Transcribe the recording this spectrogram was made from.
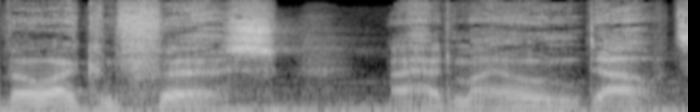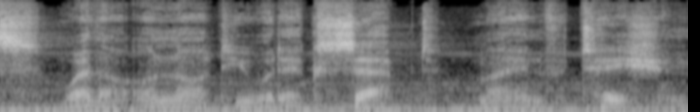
Though I confess, I had my own doubts whether or not you would accept my invitation.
